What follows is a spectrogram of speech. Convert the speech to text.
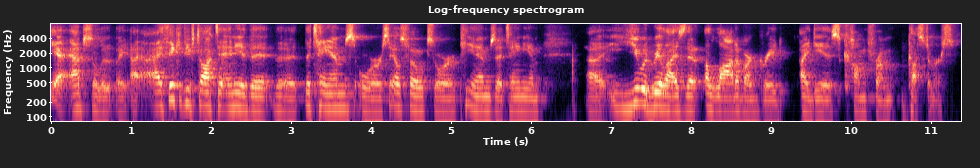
Yeah, absolutely. I, I, think if you've talked to any of the, the, the TAMs or sales folks or PMs at Tanium, uh, you would realize that a lot of our great ideas come from customers,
